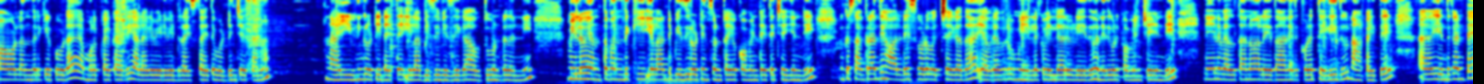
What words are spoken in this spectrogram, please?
మా వాళ్ళందరికీ కూడా ములక్కాయ కర్రీ అలాగే వేడి వేడి రైస్తో అయితే వడ్డించేసాను నా ఈవినింగ్ రొటీన్ అయితే ఇలా బిజీ బిజీగా అవుతూ ఉంటుందండి. మీలో ఎంతమందికి ఇలాంటి బిజీ రొటీన్స్ ఉంటాయో కామెంట్ అయితే చెయ్యండి. ఇంకా సంక్రాంతి హాలిడేస్ కూడా వచ్చాయి కదా ఎవరెవరు మీ ఇళ్ళకి వెళ్ళారు లేదు అనేది కూడా కామెంట్ చేయండి. నేను వెళ్తానో లేదా అనేది కూడా తెలీదు నాకైతే. ఎందుకంటే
